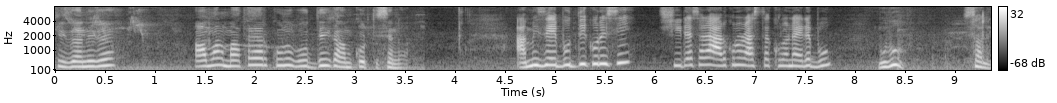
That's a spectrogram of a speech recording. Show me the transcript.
কি জানি রে? আমার মাথায় আর কোনো বুদ্ধি কাম করতেছে না। আমি যে বুদ্ধি করেছি সেটা ছাড়া আর কোনো রাস্তা খোলা নাই রে বউ। বুবু চলে।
